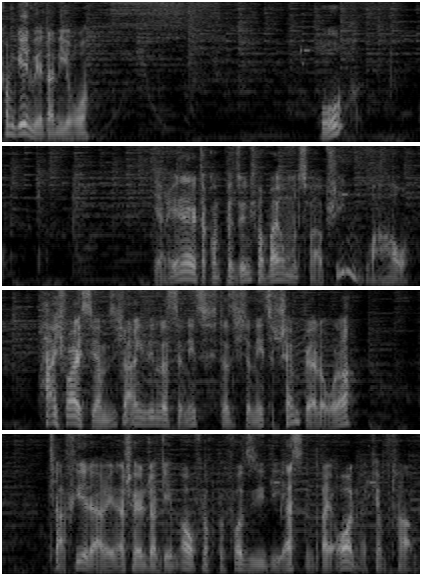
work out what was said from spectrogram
Komm, gehen wir, Daniro. Hoch. Der Redner kommt persönlich vorbei, um uns verabschieden. Wow. Ha, ich weiß, Sie haben sicher eingesehen, dass der nächste, dass ich der nächste Champ werde, oder? Tja, viele Arena Challenger geben auf, noch bevor sie die ersten drei Orden erkämpft haben.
